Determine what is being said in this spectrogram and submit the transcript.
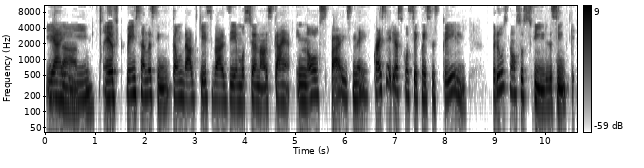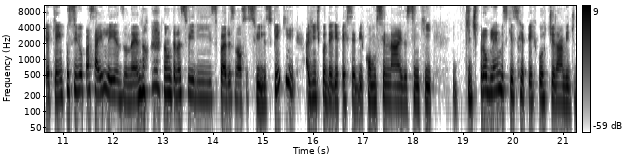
E Exato. aí eu fico pensando assim, então, dado que esse vazio emocional está em nós pais, né? Quais seriam as consequências dele para os nossos filhos? Assim, é que é impossível passar ileso, né? Não, não, transferir isso para os nossos filhos. O que, que a gente poderia perceber como sinais, assim, que, que de problemas que isso repercute na vida,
